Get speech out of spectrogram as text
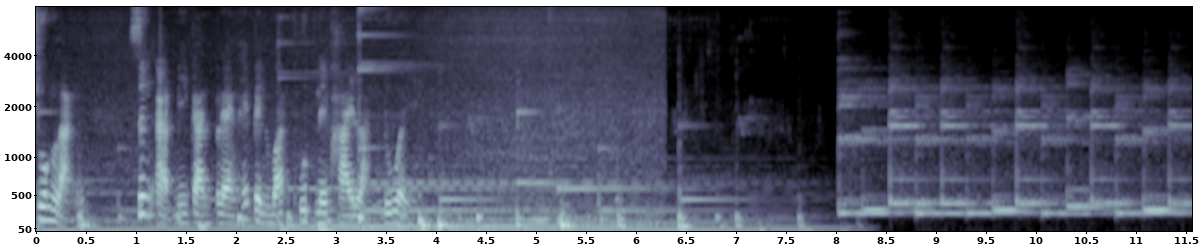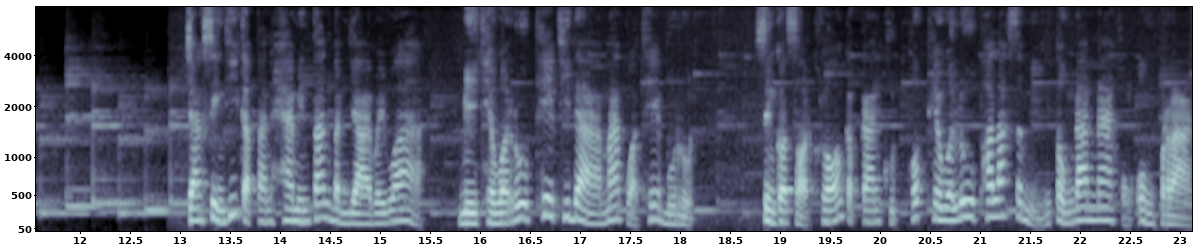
ช่วงหลัง ซึ่งอาจมีการแปลงให้เป็นวัดพุทธในภายหลังด้วยจากสิ่งที่กัปตันแฮมิลตันบรรยายไว้ว่า มีเทวรูปเทพธิดามากกว่าเทพบุรุษ ซึ่งก็สอดคล้องกับการขุดพบเทวรูปพระลักษมีตรงด้านหน้าขององค์ปราง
